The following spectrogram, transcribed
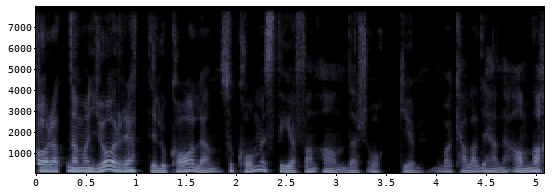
För att när man gör rätt i lokalen så kommer Stefan, Anders och eh, vad kallade henne, Anna,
